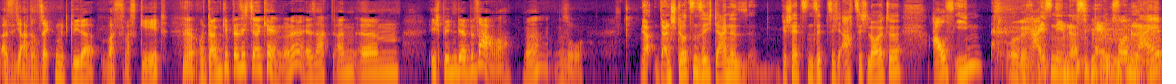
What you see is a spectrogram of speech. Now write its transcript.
also die anderen Sektenmitglieder, was, was geht. Ja. Und dann gibt er sich zu erkennen, oder? Er sagt an, ähm, ich bin der Bewahrer. Ne? So. Ja, dann stürzen sich deine geschätzten 70, 80 Leute auf ihn, reißen ihm das Hemd vom Leib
